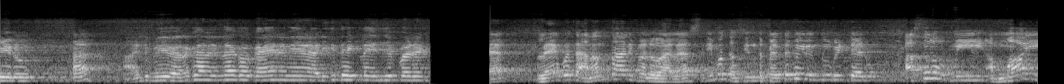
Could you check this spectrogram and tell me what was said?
మీరు అంటే మీ వెనకాల ఇందాక ఒక ఆయన నేను అడిగితే ఇట్లా ఏం చెప్పాడంటే లేకపోతే అనంతాన్ని పిలవాలా? శ్రీమతి అసలు ఇంత పెద్ద పేరు ఎందుకు పెట్టారు? అసలు మీ అమ్మాయి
